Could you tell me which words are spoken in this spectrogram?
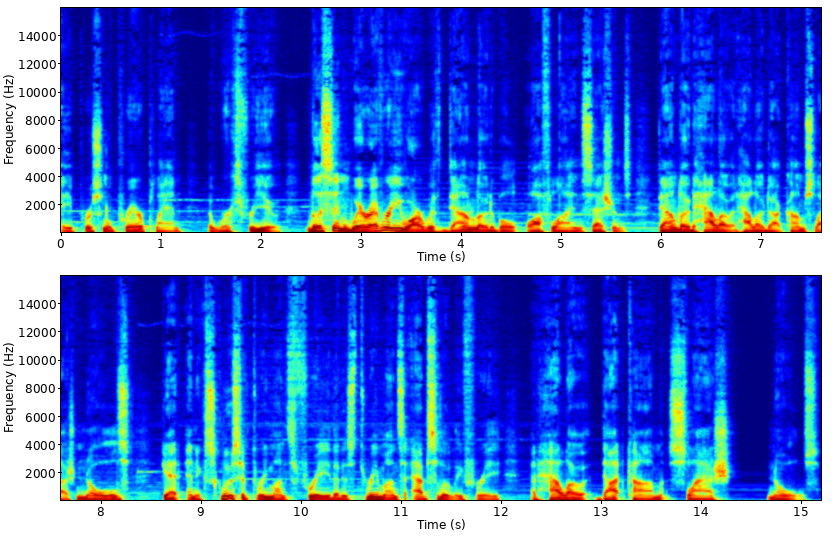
a personal prayer plan that works for you. Listen wherever you are with downloadable offline sessions. Download Hallow at hallow.com slash Knowles. Get an exclusive three months free. That is three months absolutely free at hallow.com slash Knowles.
